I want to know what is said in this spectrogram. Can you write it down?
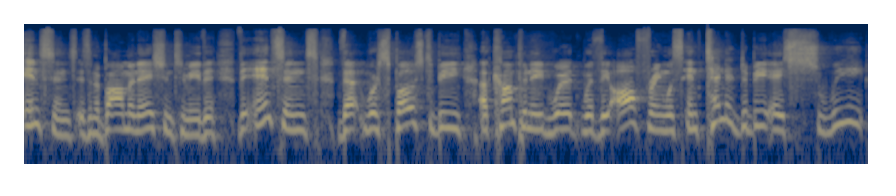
incense is an abomination to me. The, the incense that were supposed to be accompanied with, with the offering was intended to be a sweet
